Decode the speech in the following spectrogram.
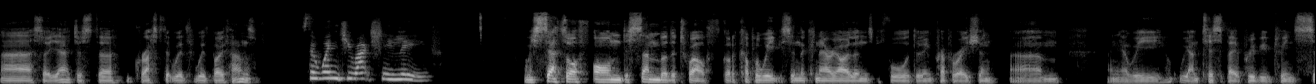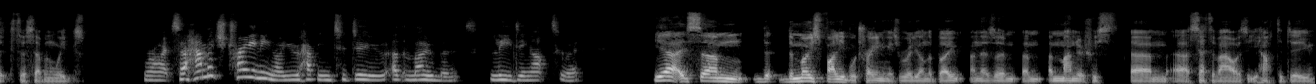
uh, so yeah, just uh, grasped it with with both hands. So when do you actually leave? We set off on December the twelfth. Got a couple of weeks in the Canary Islands before doing preparation. Um, and yeah, we we anticipate probably between six to seven weeks. Right. So, how much training are you having to do at the moment leading up to it? Yeah, it's um the, the most valuable training is really on the boat, and there's a, a, a mandatory um, uh, set of hours that you have to do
